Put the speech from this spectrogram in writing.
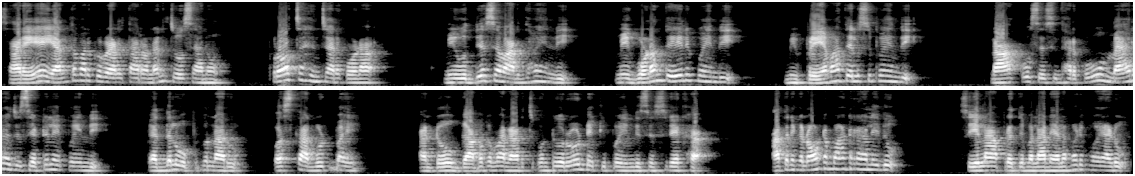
సరే ఎంతవరకు వెళ్తారోనని చూశాను. ప్రోత్సహించాను కూడా. మీ ఉద్దేశం అర్థమైంది. మీ గుణం తేలిపోయింది. మీ ప్రేమ తెలిసిపోయింది. నాకు శశిధర్కు మ్యారేజ్ సెటిల్ అయిపోయింది. పెద్దలు ఒప్పుకున్నారు. వస్తా గుడ్ బై అంటూ గబగబా నడుచుకుంటూ రోడ్డు ఎక్కిపోయింది శశిరేఖ. అతనికి నోట మాట రాలేదు. శీలా ప్రతిమలా నిలబడిపోయాడు.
